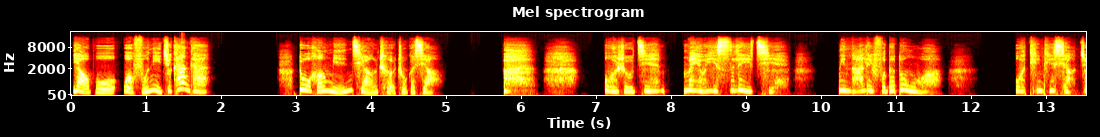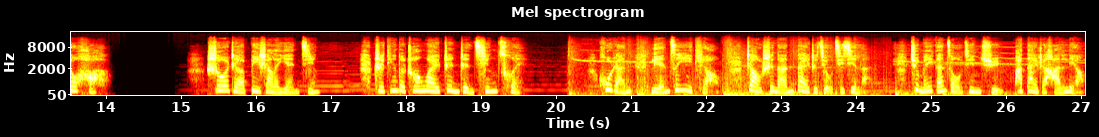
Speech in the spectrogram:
要不我扶你去看看？”杜恒勉强扯出个笑：“唉，我如今没有一丝力气，你哪里扶得动我？我听听响就好。”说着闭上了眼睛，只听得窗外阵阵清脆。忽然帘子一挑，赵石南带着酒气进来，却没敢走进去，怕带着寒凉，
